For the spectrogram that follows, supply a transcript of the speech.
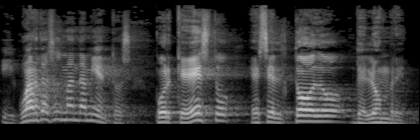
y guarda sus mandamientos, porque esto es el todo del hombre.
